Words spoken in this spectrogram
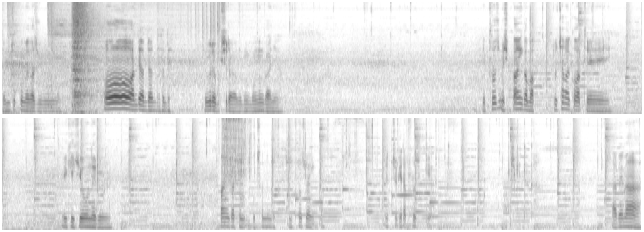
너무 조그매가지고. 어 안 돼 안 돼 안 돼 안 돼. 왜 그래 묵시라. 먹, 먹는 거 아니야 풀어주면 식빵이가 막 쫓아갈 것 같아. 이렇게 귀여운 애를. 식빵이가 좀 못 찾는데 좀 풀어줘야겠다. 이쪽에다 풀어줄게요. 이쪽에다가. 나베마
